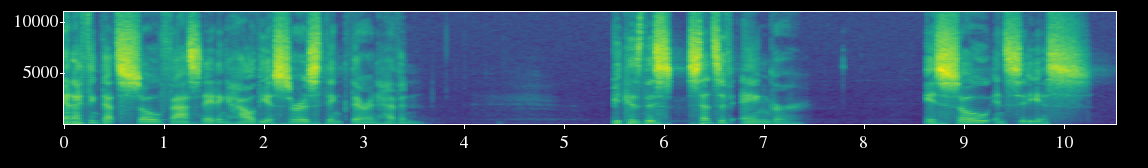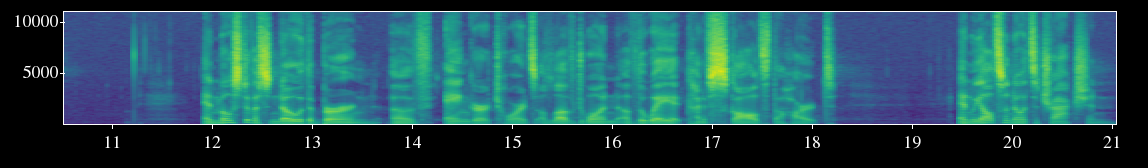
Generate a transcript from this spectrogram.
And I think that's so fascinating how the Asuras think they're in heaven. Because this sense of anger is so insidious. And most of us know the burn of anger towards a loved one, of the way it kind of scalds the heart. And we also know its attraction,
